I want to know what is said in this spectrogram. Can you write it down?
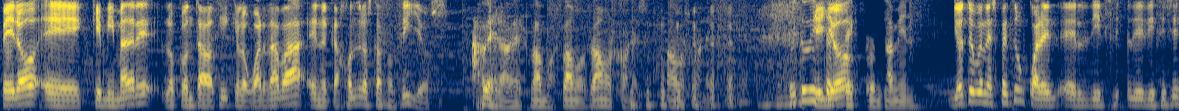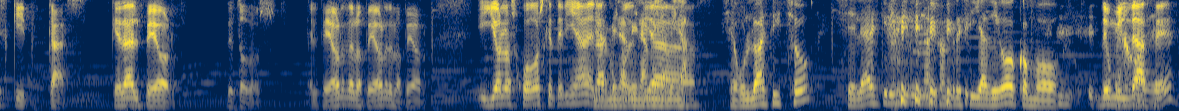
pero eh, que mi madre lo contaba aquí, que lo guardaba en el cajón de los calzoncillos. A ver, a ver, vamos, vamos, vamos con eso. Vamos con eso. Tú tuviste yo- Spectrum también. Yo tuve un Spectrum 40 el 10 el 16 kit CAS, que era el peor de todos. El peor de lo peor de lo peor. Y yo los juegos que tenía era Mira, mira, como mira, decía, mira, mira. Según lo has dicho, se le ha esgrimido una sonrisilla, digo, como. de humildad, jodes, ¿eh?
